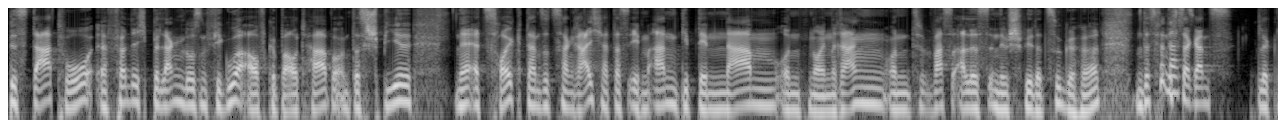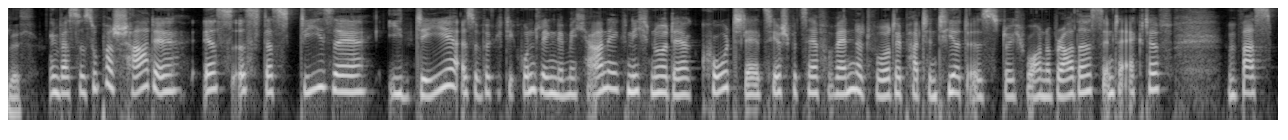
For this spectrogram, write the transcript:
bis dato äh, völlig belanglosen Figur aufgebaut habe und das Spiel ne, erzeugt dann sozusagen, reichert das eben an, gibt dem Namen und neuen Rang und was alles in dem Spiel dazugehört. Und das finde ich da ganz glücklich. Was so super schade ist, ist, dass diese Idee, also wirklich die grundlegende Mechanik, nicht nur der Code, der jetzt hier speziell verwendet wurde, patentiert ist durch Warner Brothers Interactive, was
